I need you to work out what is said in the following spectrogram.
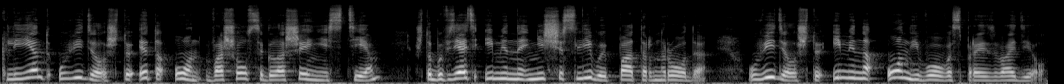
клиент увидел, что это он вошел в соглашение с тем, чтобы взять именно несчастливый паттерн рода, увидел, что именно он его воспроизводил.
